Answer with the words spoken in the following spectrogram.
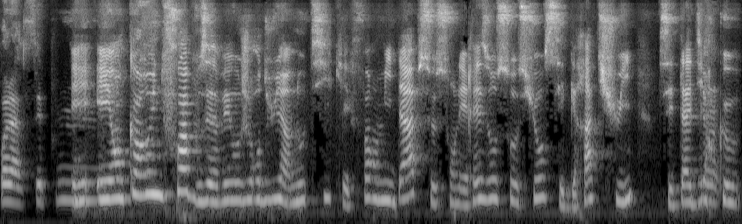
voilà, c'est plus. Et, encore une fois, vous avez aujourd'hui un outil qui est formidable, ce sont les réseaux sociaux, c'est gratuit, c'est-à-dire mmh. que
